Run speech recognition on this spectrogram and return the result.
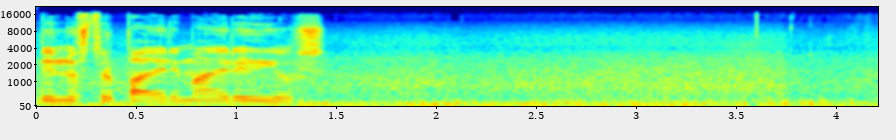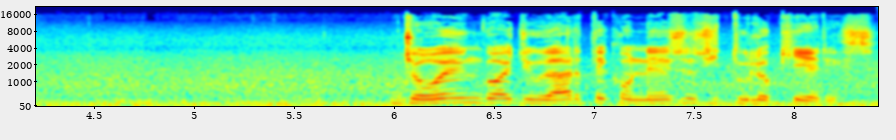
de nuestro Padre Madre Dios. Yo vengo a ayudarte con eso si tú lo quieres.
